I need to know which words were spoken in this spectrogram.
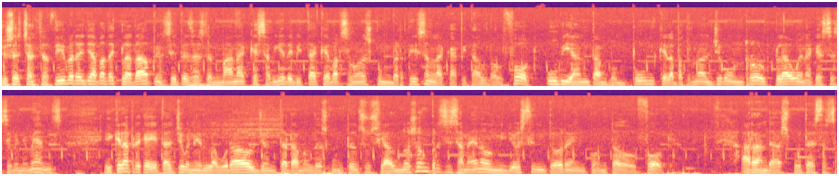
Josep Sánchez Llibre ja va declarar a principis de setmana que s'havia d'evitar que Barcelona es convertís en la capital del foc, obviant tan bon punt que la patronal juga un rol clau en aquests esdeveniments i que la precarietat juvenil laboral, juntat amb el descontent social, no són precisament el millor extintor en contra del foc. Arran de les protestes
